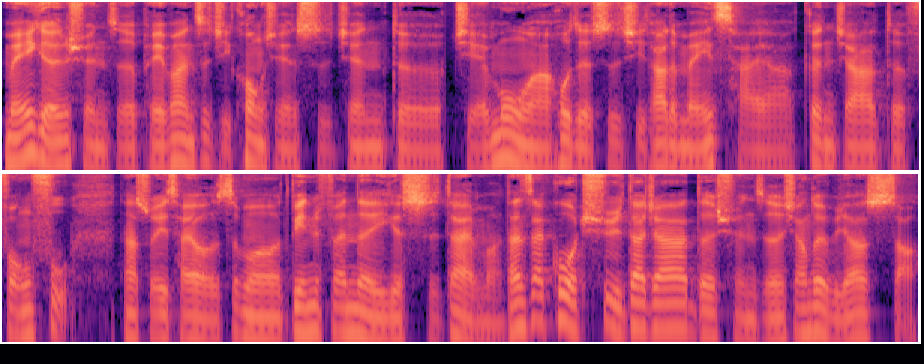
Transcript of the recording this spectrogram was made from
每一个人选择陪伴自己空闲时间的节目啊，或者是其他的媒材啊，更加的丰富，那所以才有这么缤纷的一个时代嘛。但在过去，大家的选择相对比较少，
